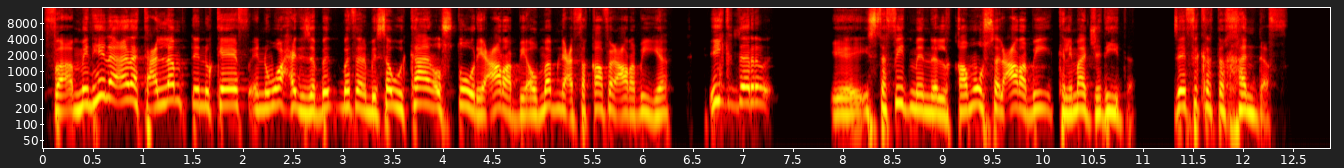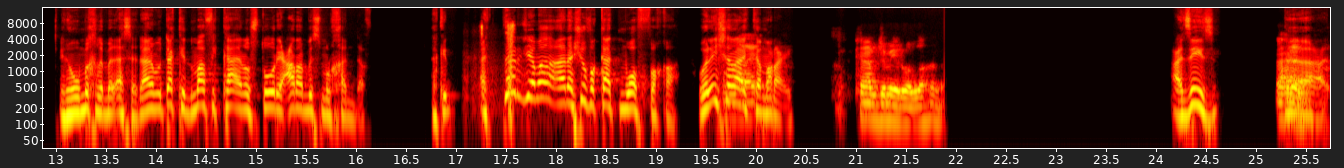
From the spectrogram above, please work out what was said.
فمن هنا أنا تعلمت إنه كيف إنه واحد إذا مثلا بيسوي كائن أسطوري عربي أو مبني على الثقافة العربية يقدر يستفيد من القاموس العربي كلمات جديدة. زي فكرة الخندف. انه هو مخلب الأسد. أنا متأكد ما في كائن أسطوري عربي اسمه الخندف. لكن الترجمة أنا أشوفها كانت موفقة. ولا إيش والله. رأيك يا مرعي؟ كلام جميل والله. عزيز أهلا. آه،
